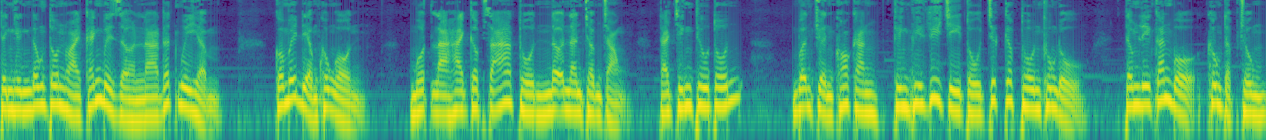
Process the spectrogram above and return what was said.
tình hình nông thôn Hoài Khánh bây giờ là rất nguy hiểm. Có mấy điểm không ổn. Một là hai cấp xã thôn nợ nần trầm trọng, tài chính thiếu tốn, vận chuyển khó khăn, kinh phí duy trì tổ chức cấp thôn không đủ, tâm lý cán bộ không tập trung,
